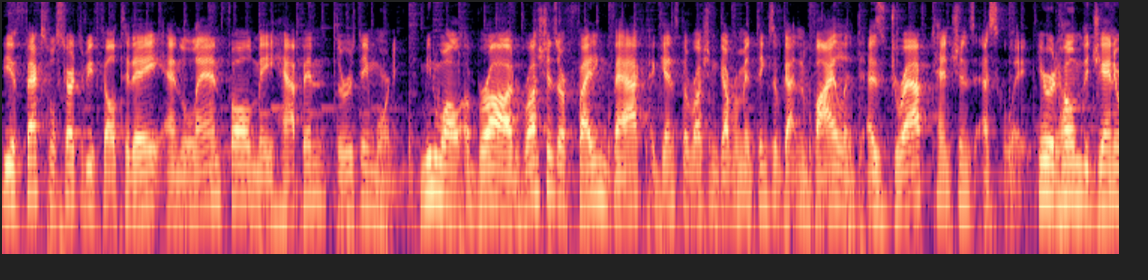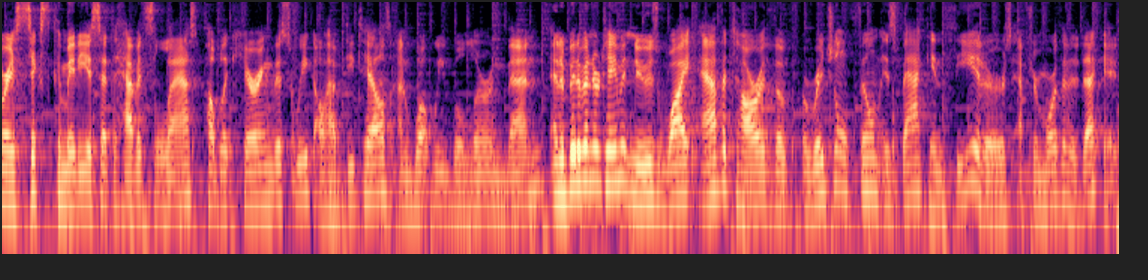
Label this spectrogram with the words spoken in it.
The effects will start to be felt today, and landfall may happen Thursday morning. Meanwhile, abroad, Russians are fighting back against the Russian government. Things have gotten violent as draft tensions escalate. Here at home, the January 6th committee is set to have its last public hearing this week. I'll have details on what we will learn then. And a bit of entertainment news why Avatar, the original film, is back in theaters after more than a decade.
